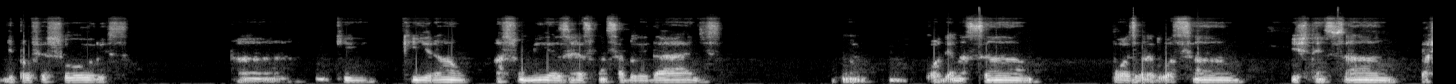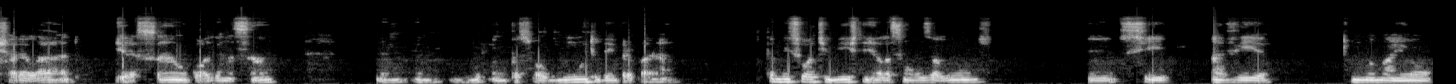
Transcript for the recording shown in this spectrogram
de professores ah, que, que irão assumir as responsabilidades, coordenação, pós-graduação, extensão, bacharelado, direção, coordenação, é um, é um pessoal muito bem preparado também sou otimista em relação aos alunos. Se havia uma maior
